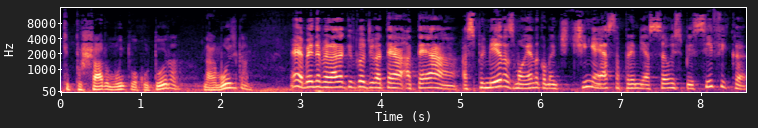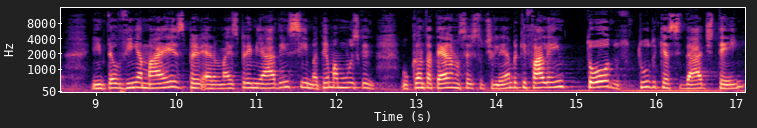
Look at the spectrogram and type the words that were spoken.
que puxaram muito a cultura na música? É, bem, na verdade, aquilo que eu digo, até, até a, as primeiras moedas, como a gente tinha essa premiação específica, então vinha mais, era mais premiado em cima. Tem uma música, o Canto à Terra, não sei se tu te lembra, que fala em todos, tudo que a cidade tem,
